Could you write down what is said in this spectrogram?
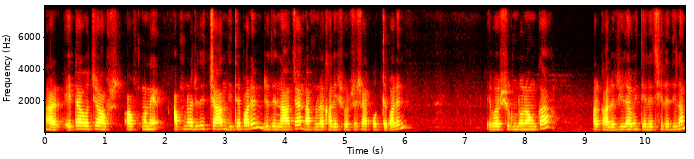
আর এটা হচ্ছে অফ অফ মানে আপনারা যদি চান দিতে পারেন, যদি না চান আপনারা খালি সর্ষে শাক করতে পারেন। এবার শুকনো লঙ্কা আর কালো জিরা আমি তেলে ছেড়ে দিলাম।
